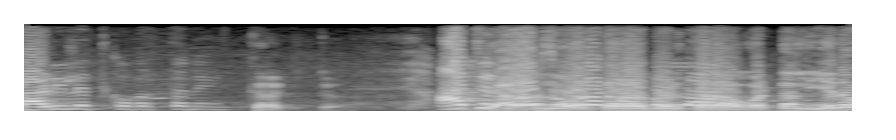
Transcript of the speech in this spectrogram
ಗಾಡಿಲಿ ಎತ್ಕೊಂಡ್ಬರ್ತಾನೆ ಕರೆಕ್ಟ್ ಆಚೆ ಒಟ್ನಲ್ಲಿ ಏನೋ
